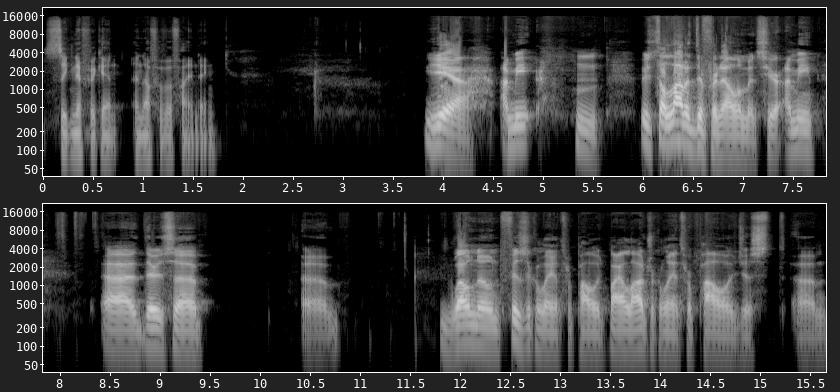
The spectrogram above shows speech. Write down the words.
significant enough of a finding yeah i mean hmm, there's a lot of different elements here i mean uh, there's a, a, well-known physical anthropologist biological anthropologist um,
